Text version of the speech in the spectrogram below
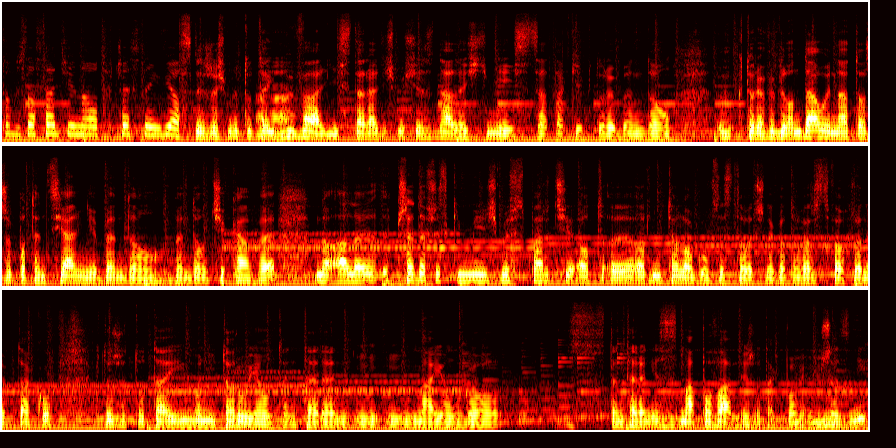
To w zasadzie no, od wczesnej wiosny żeśmy tutaj Aha. bywali. Staraliśmy się znaleźć miejsca takie, które będą, które wyglądały na to, że potencjalnie będą, będą ciekawe. No ale przede wszystkim mieliśmy wsparcie od e, ornitologów ze Stołecznego Towarzystwa Ochrony Ptaków, którzy tutaj monitorują ten teren i, i mają go, ten teren jest zmapowany, że tak powiem, Mhm. przez nich.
